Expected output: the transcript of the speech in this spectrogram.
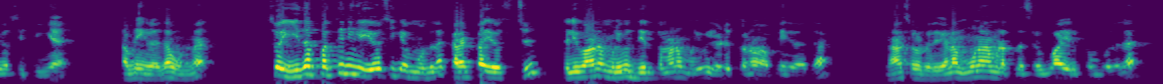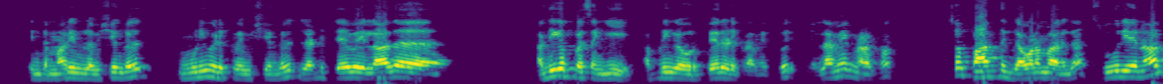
யோசிப்பீங்க. அப்படிங்கிறது தான் உண்மை. ஸோ இதை பத்தி நீங்க யோசிக்கும் போதுல கரெக்டா யோசிச்சு தெளிவான முடிவு தீர்க்கமான முடிவு எடுக்கணும் அப்படிங்கிறத நான் சொல்றது. ஏன்னா மூணாம் இடத்துல செவ்வாய் இருக்கும் போதுல இந்த மாதிரி உள்ள விஷயங்கள் முடிவு எடுக்கிற விஷயங்கள் இல்லாட்டி தேவையில்லாத அதிக பிரசங்கி அப்படிங்கிற ஒரு பேர் எடுக்கிற அமைப்பு எல்லாமே நடக்கும். ஸோ பார்த்து கவனமா இருங்க. சூரியனால்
